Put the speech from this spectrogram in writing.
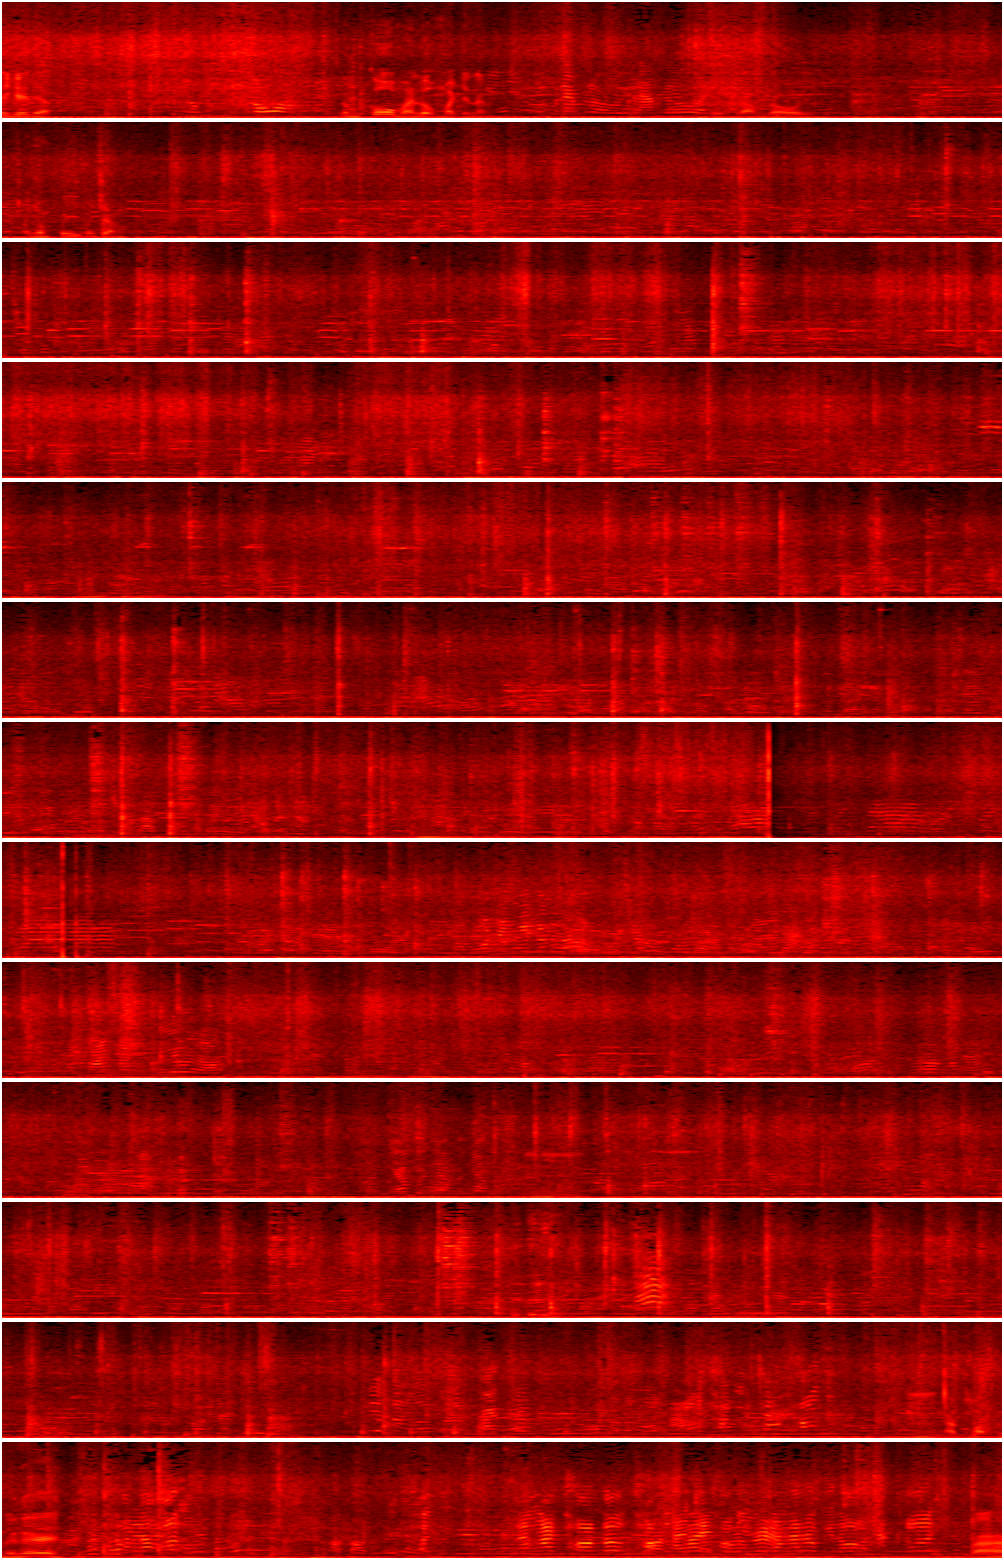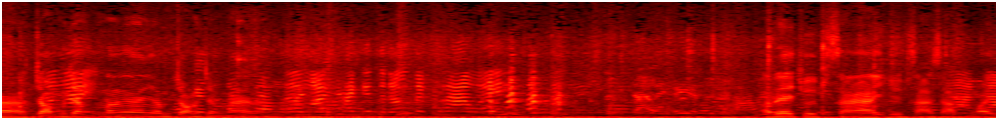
អានេះស្អីគេនេះនំគោមអាលក់មិនហ្នឹង500 500 500ឲ្យខ្ញុំពីរមកចឹង អត់ថត់នេះទេឡើងអាចថតទៅថតឲ្យថតទៅ50គីឡូហាត់ឃើញបាទចំចឹងហ្នឹងខ្ញុំចង់ចឹងដែរឡើងអាចថាគេទៅដឹងទៅក្រៅអីរេជួយផ្សាយជួយផ្សាយសារថ្មី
